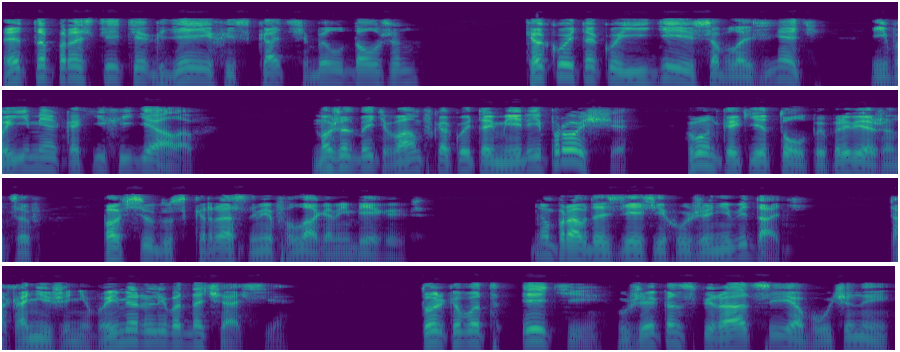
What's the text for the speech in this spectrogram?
Это, простите, где их искать был должен? Какой такой идеей соблазнять и во имя каких идеалов? Может быть, вам в какой-то мере и проще. Вон какие толпы приверженцев повсюду с красными флагами бегают. Ну, правда, здесь их уже не видать. Так они же не вымерли в одночасье. Только вот эти уже конспирации обучены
